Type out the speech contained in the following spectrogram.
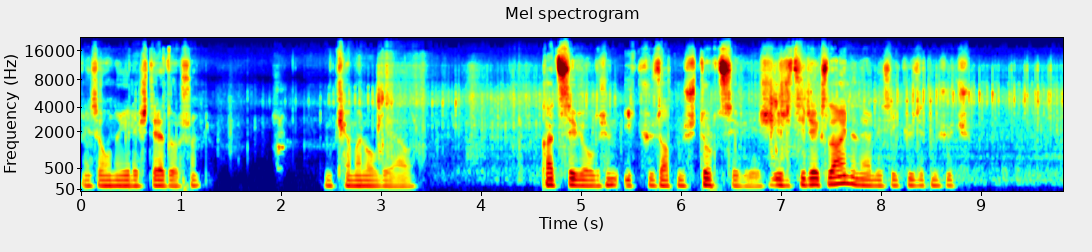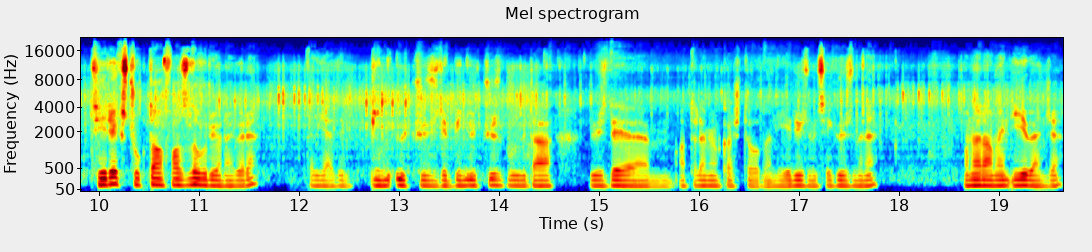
Neyse onu iyileştire dursun. Mükemmel oldu ya. Kaç seviye oldu şimdi? 264 seviye. T-Rex'le aynı neredeyse 273. T-Rex çok daha fazla vuruyor ona göre. Tabii yani 1300'de 1300 bu daha yüzde hatırlamıyorum kaçta olduğunu 700 mü 800 mü ne. Ona rağmen iyi bence.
